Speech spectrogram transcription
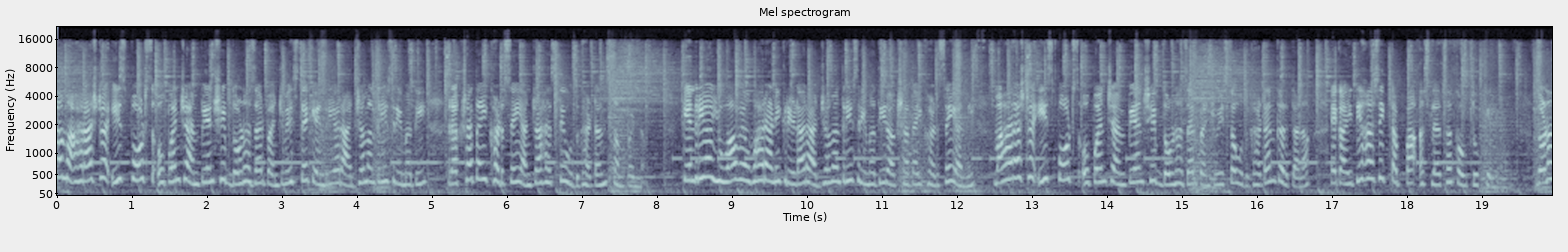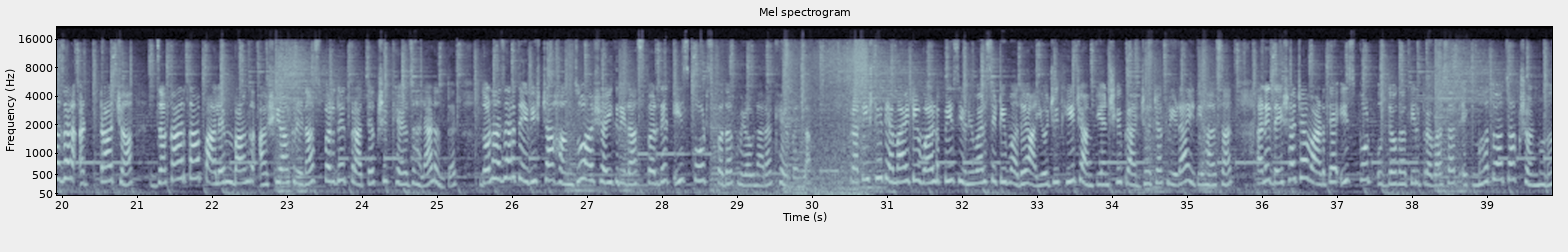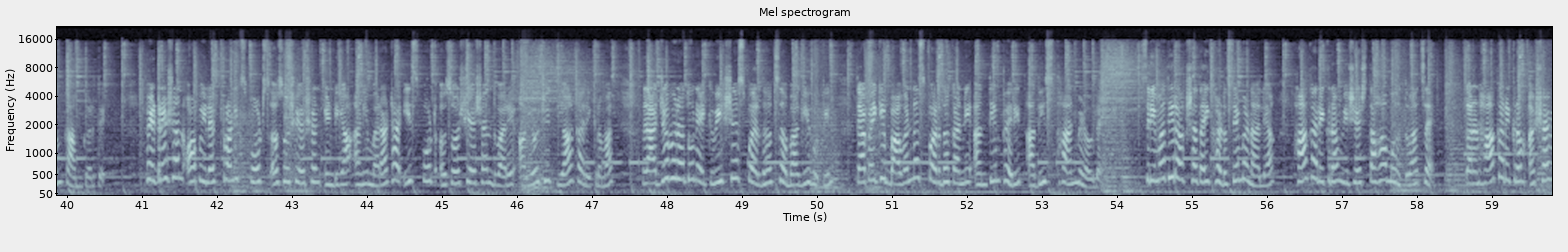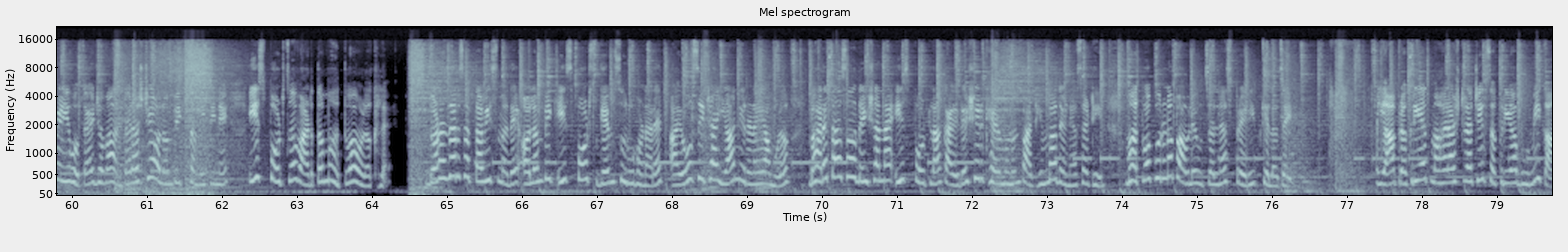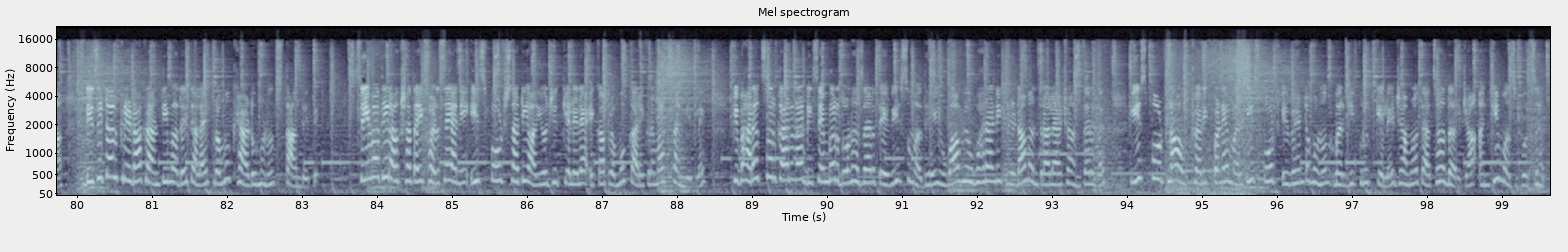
Maharashtra e sports open championship दोन हजार पंचवीसचे केंद्रीय राज्यमंत्री श्रीमती रक्षाताई खडसे यांच्या हस्ते उद्घाटन संपन्न. केंद्रीय युवा व्यवहार आणि क्रीडा राज्यमंत्री श्रीमती रक्षाताई खडसे यांनी Maharashtra e sports open championship दोन हजार पंचवीसचं उद्घाटन करताना एक ऐतिहासिक टप्पा असल्याचं कौतुक केलं. दोन हजार अठराच्या जकार्ता पालेमबांग आशिया क्रीडा स्पर्धेत प्रात्यक्षिक खेळ झाल्यानंतर दोन हजार तेवीसच्या हांगझू आशियाई क्रीडा स्पर्धेत ई स्पोर्ट्स पदक मिळवणारा खेळ बनला. प्रतिष्ठित M I T world peace युनिव्हर्सिटीमध्ये आयोजित ही चॅम्पियनशिप राज्याच्या क्रीडा इतिहासात आणि देशाच्या वाढत्या ई स्पोर्ट उद्योगातील प्रवासात एक महत्त्वाचा क्षण म्हणून काम करते. Federation of electronic sports association India आणि मराठा ई स्पोर्ट असोसिएशनद्वारे आयोजित या कार्यक्रमात राज्यभरातून एकवीसशे स्पर्धक सहभागी होतील. त्यापैकी बावन्न स्पर्धकांनी अंतिम फेरीत आधी स्थान मिळवलंय. श्रीमती रक्षाताई खडसे म्हणाल्या हा कार्यक्रम विशेषतः महत्त्वाचा आहे. कारण हा कार्यक्रम अशा वेळी होत आहे जेव्हा आंतरराष्ट्रीय ऑलिम्पिक समितीने ई स्पोर्टचं वाढतं महत्त्व ओळखलंय. दोन हजार सत्तावीसमध्ये ऑलिम्पिक ई स्पोर्ट्स गेम सुरू होणार आहेत. आयओसीच्या या निर्णयामुळं भारतासह देशांना ई स्पोर्टला कायदेशीर खेळ म्हणून पाठिंबा देण्यासाठी महत्त्वपूर्ण पावले उचलण्यास प्रेरित केलं जाईल. या प्रक्रियेत महाराष्ट्राची सक्रिय भूमिका डिजिटल क्रीडा क्रांतीमध्ये त्याला एक प्रमुख खेळाडू म्हणून स्थान देते. श्रीमती रक्षाताई खडसे यांनी ई स्पोर्ट्ससाठी आयोजित केलेल्या एका प्रमुख कार्यक्रमात सांगितले की भारत सरकारनं डिसेंबर दोन हजार तेवीसमध्ये युवा व्यवहार आणि क्रीडा मंत्रालयाच्या अंतर्गत ई स्पोर्टला औपचारिकपणे मल्टी स्पोर्ट इव्हेंट म्हणून वर्गीकृत केले ज्यामुळे त्याचा दर्जा आणखी मजबूत झाला.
